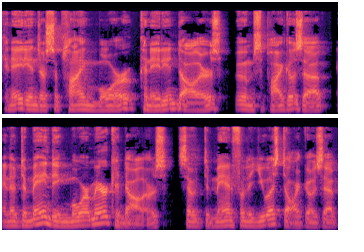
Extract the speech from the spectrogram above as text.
Canadians are supplying more Canadian dollars. Boom, supply goes up, and they're demanding more American dollars. So demand for the US dollar goes up.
